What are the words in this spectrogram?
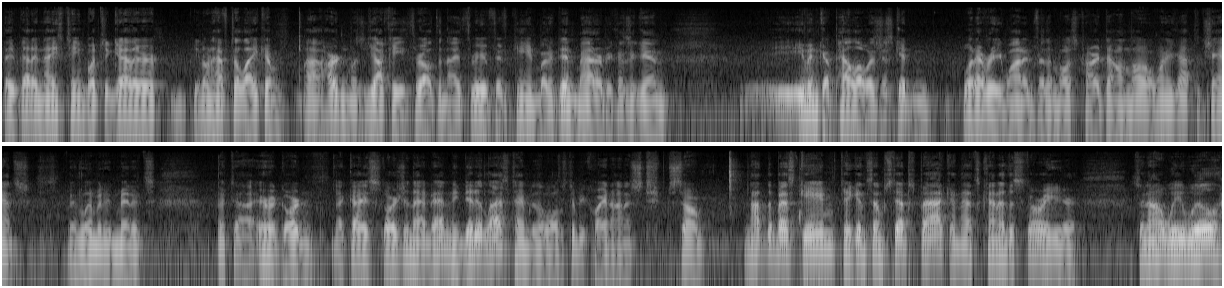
they've got a nice team put together. You don't have to like them. Uh, Harden was yucky throughout the night, three of fifteen, but it didn't matter because again, even Capella was just getting whatever he wanted for the most part down low when he got the chance in limited minutes. But uh, Eric Gordon, that guy's scorching that net, and he did it last time to the Wolves, to be quite honest. So, not the best game, taking some steps back, and that's kind of the story here. So now we will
